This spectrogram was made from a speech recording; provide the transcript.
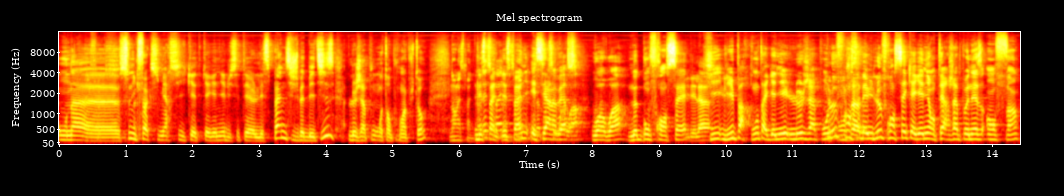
on a Sonic Fox, merci, qui a, qui a gagné, lui c'était l'Espagne, si je dis pas de bêtises. Le Japon, autant pour moi, mois plus tôt. Non, l'Espagne. L'Espagne. Et c'est à l'inverse, Wawa, notre bon français, Il est là. qui lui par contre a gagné le Japon. Le Le, bon français, Jap. bah oui, le français qui a gagné en terre japonaise enfin.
